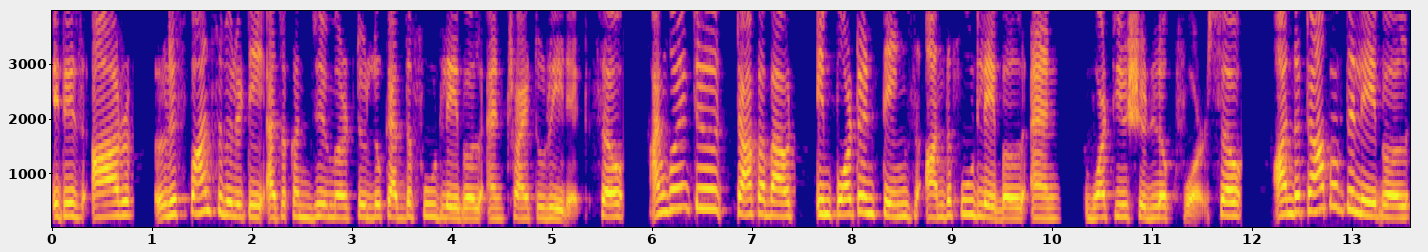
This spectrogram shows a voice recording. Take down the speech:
it is our responsibility as a consumer to look at the food label and try to read it. So I'm going to talk about important things on the food label and what you should look for. So on the top of the label,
